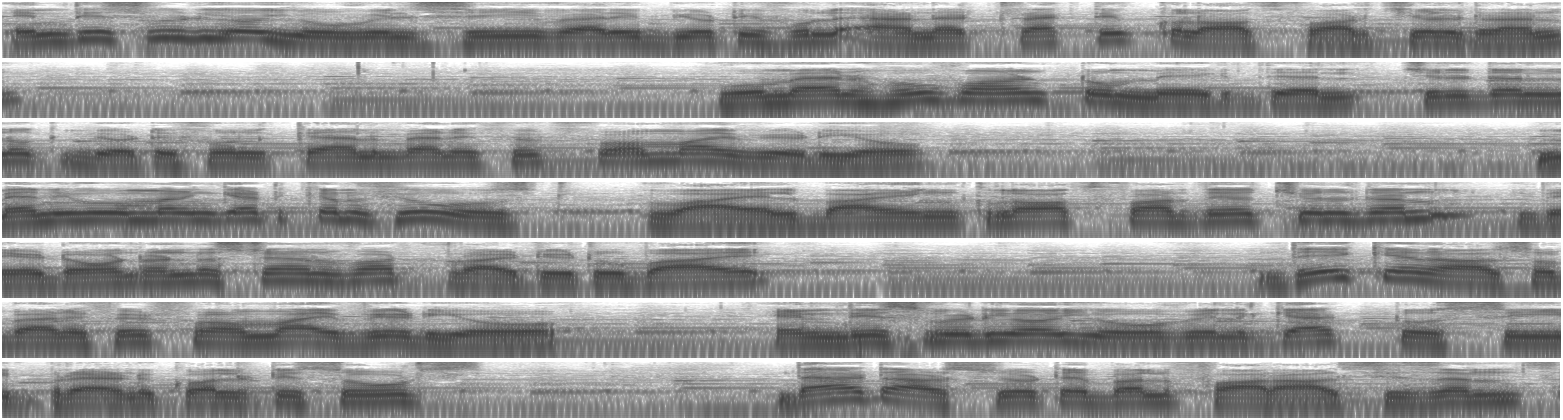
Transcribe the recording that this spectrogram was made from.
In this video, you will see very beautiful and attractive clothes for children. Women who want to make their children look beautiful can benefit from my video. Many women get confused while buying clothes for their children. They don't understand what variety to buy. They can also benefit from my video. In this video, you will get to see brand quality suits that are suitable for all seasons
